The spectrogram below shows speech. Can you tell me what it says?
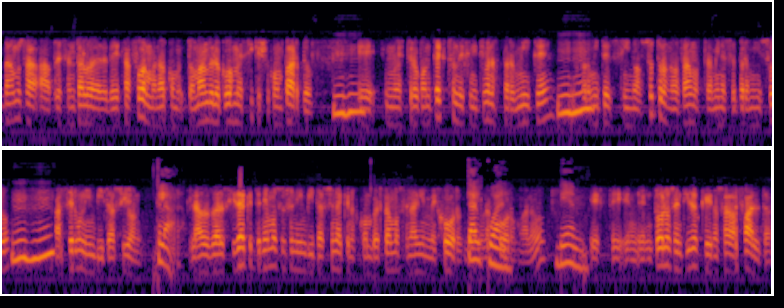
vamos a, presentarlo de, esta forma, ¿no? tomando lo que vos me decís que yo comparto. eh, nuestro contexto en definitiva nos permite, nos permite, si nosotros nos damos también ese permiso, hacer una invitación. Claro. La adversidad que tenemos es una invitación a que nos convertamos en alguien mejor, de alguna forma, ¿no? Bien. Este, en, todos los sentidos que nos haga falta.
